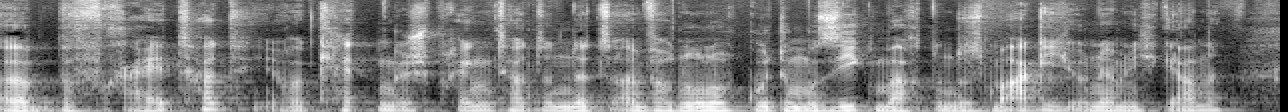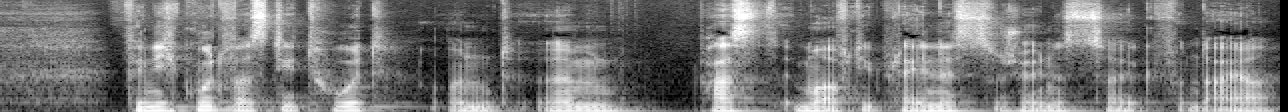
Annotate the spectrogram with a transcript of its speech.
äh, befreit hat, ihre Ketten gesprengt hat und jetzt einfach nur noch gute Musik macht. Und das mag ich unheimlich gerne. Finde ich gut, was die tut. Und ähm, passt immer auf die Playlist, so schönes Zeug. Von daher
